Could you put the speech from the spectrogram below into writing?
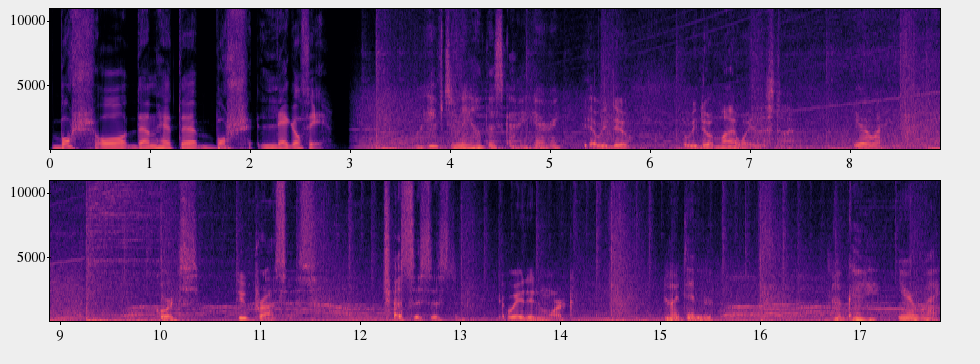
Bosch, og den heter Bosch Legacy. We have to nail this guy, Harry. Yeah, we do. But we do it my way this time. Your way. Courts, due process, justice system. Your way didn't work. No, it didn't. Okay, your way.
